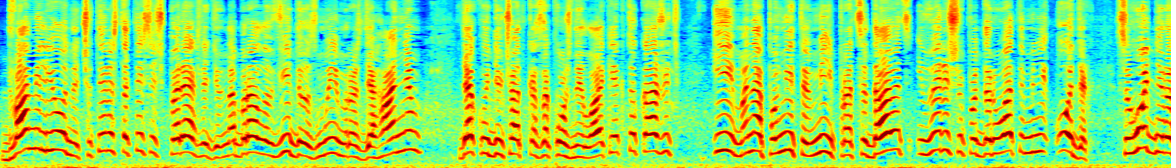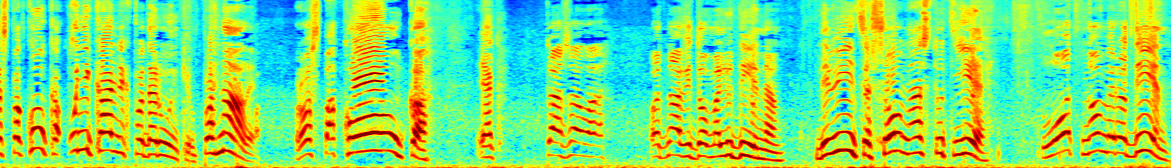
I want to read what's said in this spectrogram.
2 мільйони 400 тисяч переглядів набрало відео з моїм роздяганням. Дякую, дівчатка, за кожний лайк, як то кажуть. І мене помітив мій працедавець і вирішив подарувати мені одяг. Сьогодні розпаковка унікальних подарунків. Погнали! Розпаковка! Як казала одна відома людина. Дивіться, що у нас тут є. Лот номер один.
